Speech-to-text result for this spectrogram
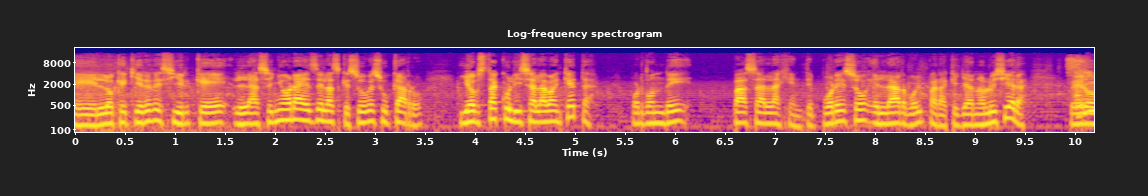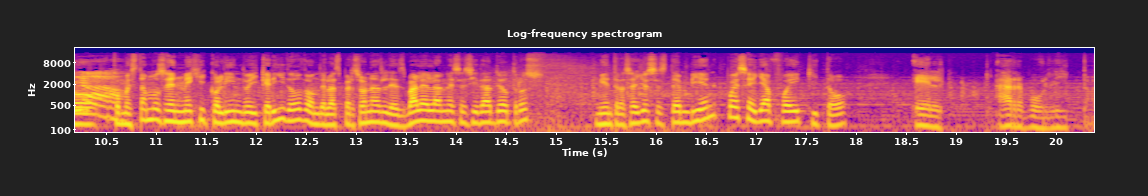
eh, lo que quiere decir que la señora es de las que sube su carro y obstaculiza la banqueta por donde pasa la gente. Por eso el árbol para que ya no lo hiciera. Pero como estamos en México lindo y querido, donde las personas les vale la necesidad de otros, mientras ellos estén bien, pues ella fue y quitó el arbolito.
